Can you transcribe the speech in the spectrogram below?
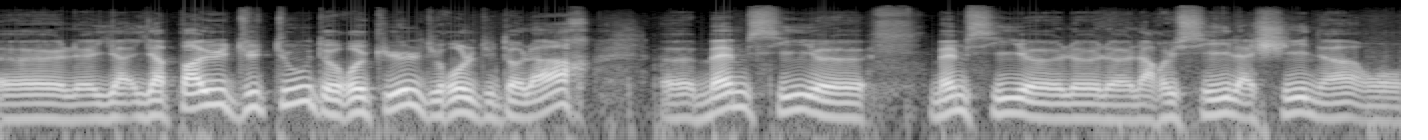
Euh, il n'y a, pas eu du tout de recul du rôle du dollar. Même si, même si la Russie, la Chine hein, ont,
